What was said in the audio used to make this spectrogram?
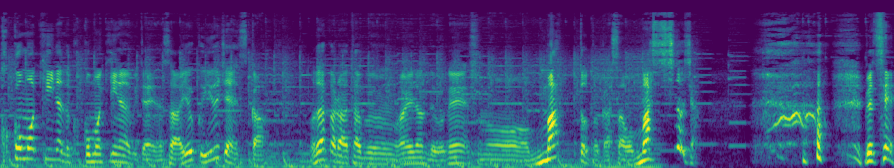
ここも気になるここも気になるみたいなさよく言うじゃないですか。だから多分あれなんだろうね。そのマットとかさ真っ白じゃん。別に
